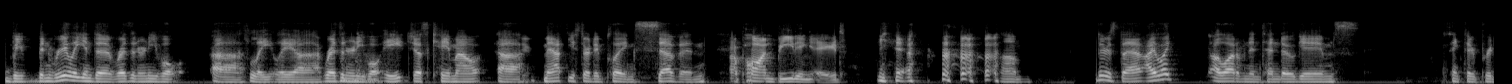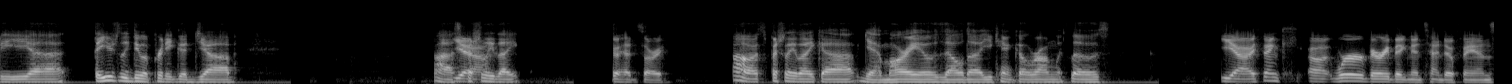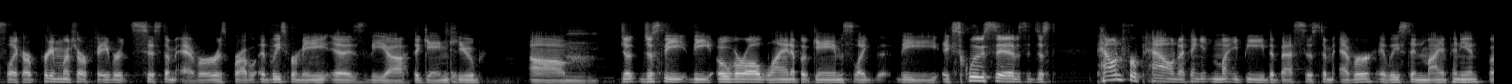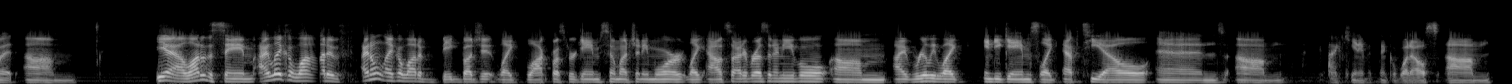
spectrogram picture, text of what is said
we've been really into Resident Evil uh, lately. Uh, Resident mm-hmm. Evil 8 just came out. Uh, Matthew started playing 7. Upon beating 8. Yeah. um, there's that. I like a lot of Nintendo games. I think they're pretty. Uh, they usually do a pretty good job. Uh, especially yeah. like. Go ahead. Sorry. Oh, especially like uh, yeah, Mario, Zelda. You can't go wrong with those. Yeah, I think uh, we're very big Nintendo fans. Like our pretty much our favorite system ever is probably, at least for me, is the uh, the GameCube. Um, just, just the the overall lineup of games, like the, the exclusives, just pound for pound, I think it might be the best system ever, at least in my opinion. But um, yeah, a lot of the same. I like a lot of. I don't like a lot of big budget like blockbuster games so much anymore. Like outside of Resident Evil, um, I really like indie games like FTL and um, I can't even think of what else. Um,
